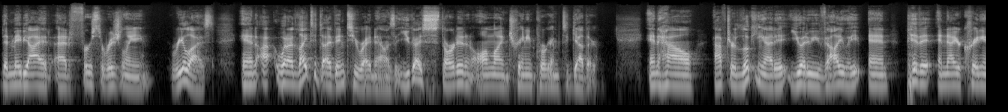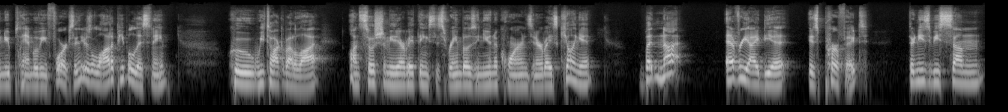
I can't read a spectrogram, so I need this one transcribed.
than maybe I had, had first originally realized. And I, what I'd like to dive into right now is that you guys started an online training program together and how after looking at it, you had to evaluate and pivot, and now you're creating a new plan moving forward. Because I think there's a lot of people listening who we talk about a lot on social media. Everybody thinks it's rainbows and unicorns and everybody's killing it, but not every idea is perfect. There needs to be some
